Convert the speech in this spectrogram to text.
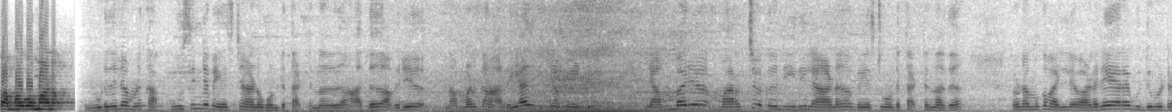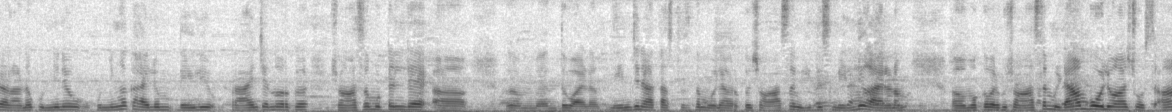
സംഭവമാണ്. കൂടുതലും നമ്മൾ കക്കൂസിന്റെ വേസ്റ്റ് ആണ് കൊണ്ട് തട്ടുന്നത്. അത് അവർ നമ്മൾക്ക് അറിയാതിരിക്കാൻ വേണ്ടി നമ്പർ മറച്ചു വെക്കുന്ന രീതിയിലാണ് വേസ്റ്റ് കൊണ്ട് തട്ടുന്നത്. അതുകൊണ്ട് നമുക്ക് വലിയ വളരെയേറെ ബുദ്ധിമുട്ടുകളാണ്. കുഞ്ഞിന് കുഞ്ഞുങ്ങൾക്കായാലും ഡെയിലി പ്രായം ചെന്നവർക്ക് ശ്വാസം മുട്ടലിന്റെ എന്തുവാണ് നെഞ്ചിനകത്ത് അസ്വസ്ഥത മൂലം അവർക്ക് ശ്വാസം ഇത് സ്മെല്ല് കാരണം നമുക്ക് അവർക്ക് ശ്വാസം ഇടാൻ പോലും ആ ശ്വസ ആ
